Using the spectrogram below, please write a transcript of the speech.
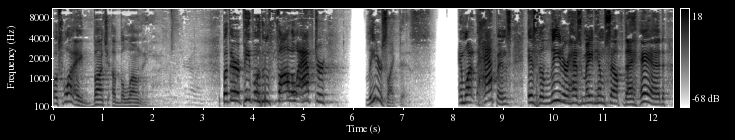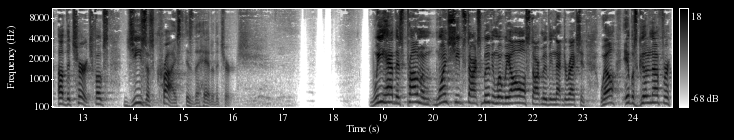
Folks, what a bunch of baloney. But there are people who follow after leaders like this. And what happens is the leader has made himself the head of the church. Folks, Jesus Christ is the head of the church. We have this problem when one sheep starts moving, well, we all start moving that direction. Well, it was good enough for,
